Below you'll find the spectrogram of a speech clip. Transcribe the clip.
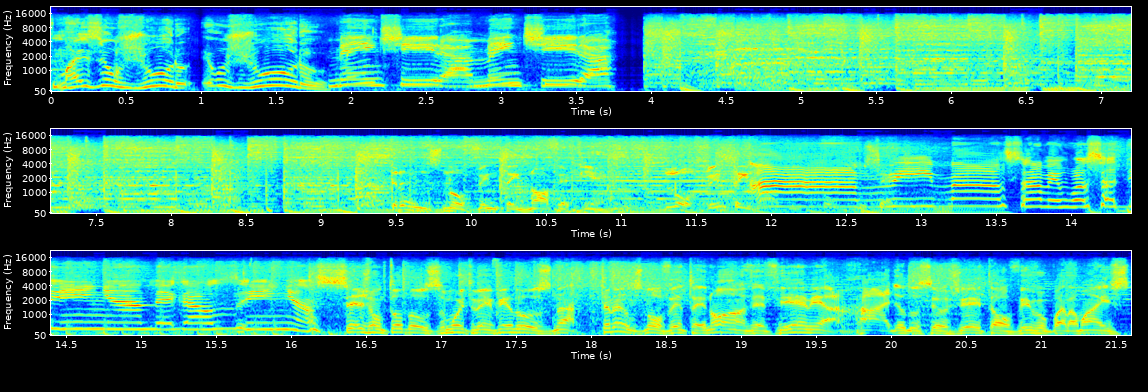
Mas eu juro, eu juro. Mentira, mentira. Trans 99 FM. 99.7. Arriba, salve moçadinha, legalzinha. Sejam todos muito bem-vindos na Trans 99 FM, a rádio do seu jeito, ao vivo para mais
